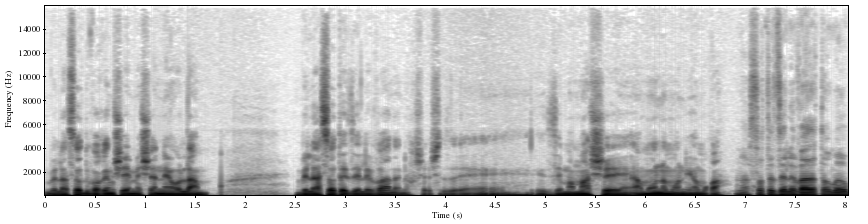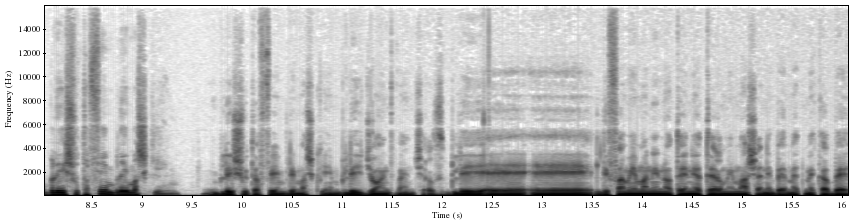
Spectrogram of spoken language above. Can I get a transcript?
ולעשות דברים שהם משני עולם. ולעשות את זה לבד, אני חושב שזה זה ממש אה, המון המון יומרה. לעשות את זה לבד, אתה אומר, בלי שותפים, בלי משקיעים. בלי שותפים, בלי משקיעים, בלי ג'וינט ונצ'רס, בלי... אה, אה, לפעמים אני נותן יותר ממה שאני באמת מקבל.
